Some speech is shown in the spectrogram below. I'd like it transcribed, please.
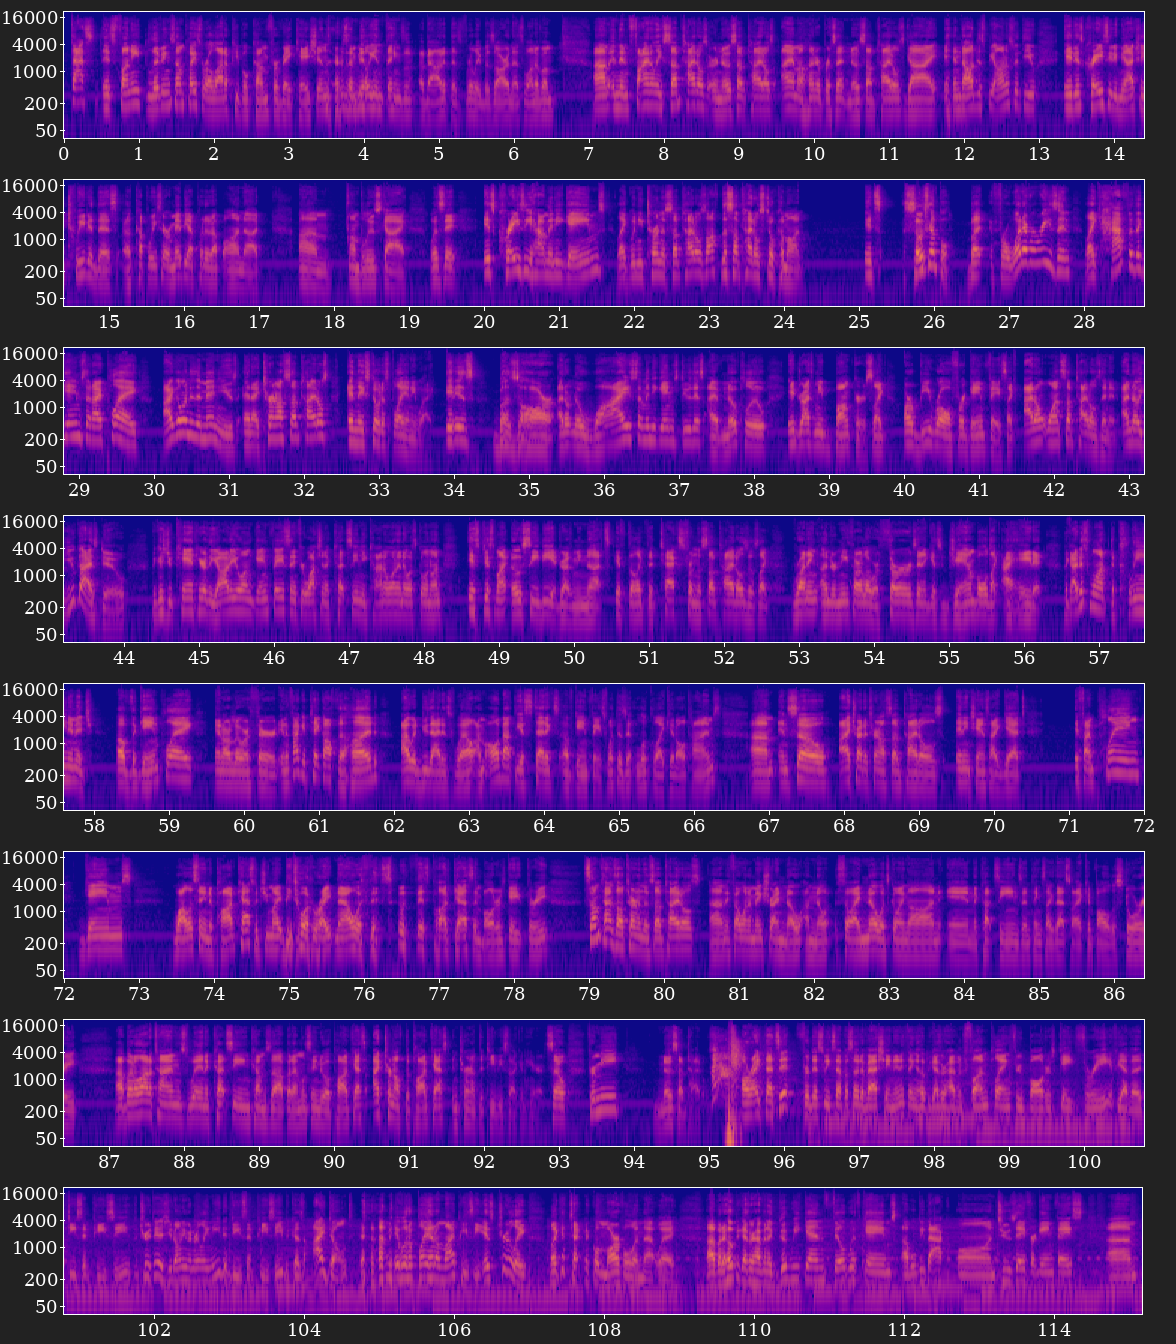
that's it's funny living someplace where a lot of people come for vacation. There's a million things about it that's really bizarre, and that's one of them. Um, and then finally, subtitles or no subtitles. I am a 100% no subtitles guy, and I'll just be honest with you, it is crazy to me. I actually tweeted this a couple weeks ago, or maybe I put it up on uh, um, on Blue Sky. Was that it's crazy how many games, like when you turn the subtitles off, the subtitles still come on. It's so simple. But for whatever reason, like half of the games that I play, I go into the menus and I turn off subtitles and they still display anyway. It is bizarre. I don't know why so many games do this. I have no clue. It drives me bonkers. Like our B roll for Game Face. Like I don't want subtitles in it. I know you guys do because you can't hear the audio on Game Face, and if you're watching a cutscene, you kind of want to know what's going on. It's just my OCD; it drives me nuts. If the like the text from the subtitles is like running underneath our lower thirds and it gets jambled, like I hate it. Like I just want the clean image of the gameplay and our lower third. And if I could take off the HUD, I would do that as well. I'm all about the aesthetics of Game Face. What does it look like at all times? Um, and so I try to turn off subtitles any chance I get. If I'm playing games while listening to podcasts, which you might be doing right now with this with this podcast in Baldur's Gate 3. Sometimes I'll turn on the subtitles um, if I want to make sure I know I'm know so I know what's going on in the cutscenes and things like that, so I can follow the story. Uh, but a lot of times when a cutscene comes up and I'm listening to a podcast, I turn off the podcast and turn up the TV so I can hear it. So for me, no subtitles. All right, that's it for this week's episode of Ask Shane Anything. I hope you guys are having fun playing through Baldur's Gate 3 if you have a decent PC. The truth is, you don't even really need a decent PC because I don't, and I'm able to play it on my PC. It's truly like a technical marvel in that way. Uh, but I hope you guys are having a good weekend filled with games. Uh, we'll be back on Tuesday for Game Face. Um,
